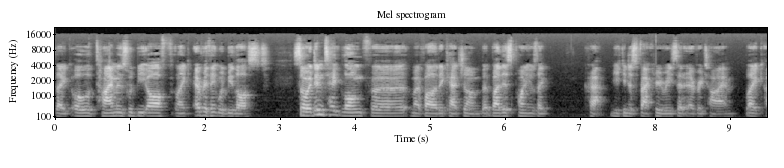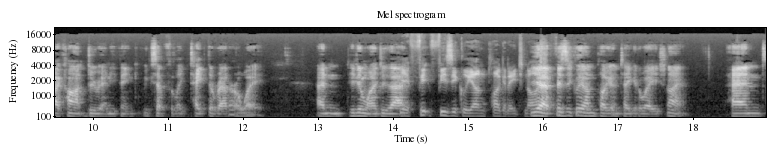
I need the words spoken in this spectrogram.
like all the timers would be off, like everything would be lost. So it didn't take long for my father to catch on, but by this point he was like, "Crap, you can just factory reset it every time. Like I can't do anything except for like take the router away." And he didn't want to do that. Yeah, f- physically unplug it each night. Yeah, physically unplug it and take it away each night. And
